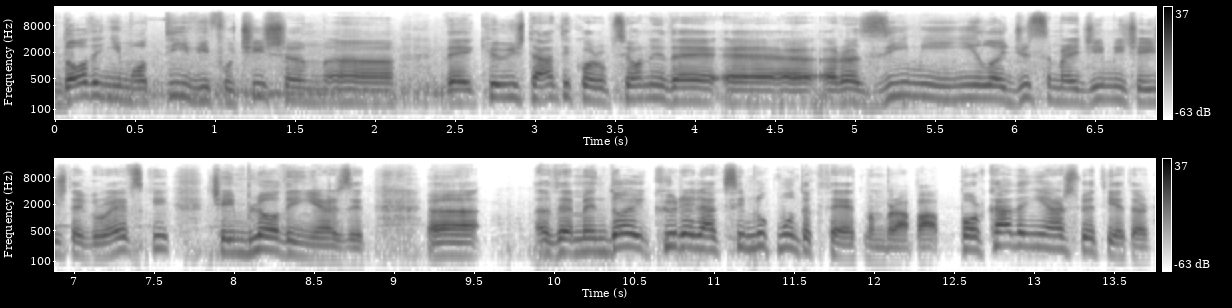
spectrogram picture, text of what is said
ndodhi një motiv i fuqishëm dhe kjo ishte antikorrupsioni dhe rrëzimi i një lloj gjysmë regjimi që ishte Gruevski, që i mblodhi njerëzit dhe mendoj ky relaksim nuk mund të kthehet më mbrapa, por ka dhe një arsye tjetër.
